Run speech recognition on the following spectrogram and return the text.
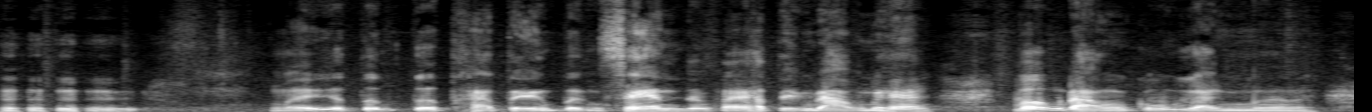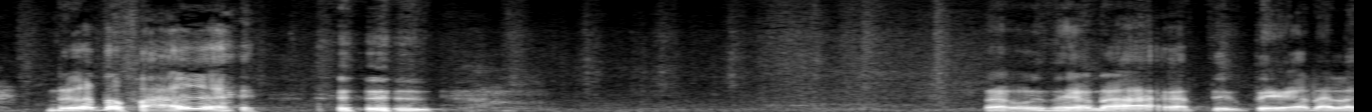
Mỹ giờ tính từ hà tiện từng sen chứ không phải hà tiện đồng nữa. Bốn đồng cũng gần ờ, nửa tô phở rồi. Đó mình không đó chuyển tiền ở đây là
